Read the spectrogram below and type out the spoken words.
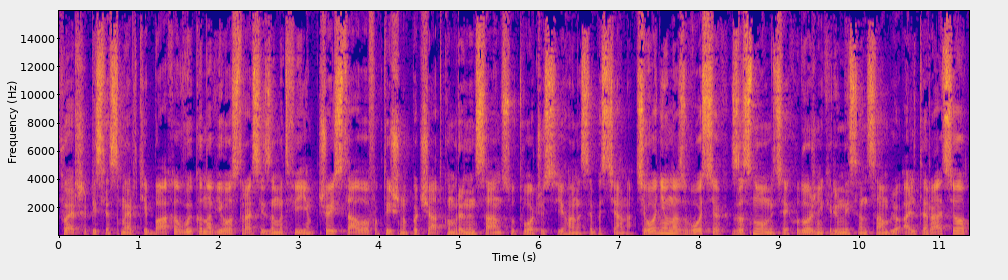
вперше після смерті Баха виконав його страсі за Матфієм, що й стало фактично початком ренесансу творчості Йоганна Себастьяна. Сьогодні у нас в гостях засновниця і художня керівниця ансамблю Альтераціо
